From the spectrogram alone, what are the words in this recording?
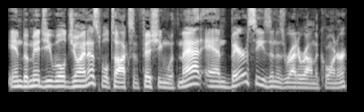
in Bemidji will join us. We'll talk some fishing with Matt, and bear season is right around the corner.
